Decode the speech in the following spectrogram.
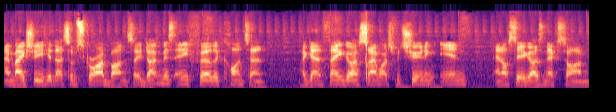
And make sure you hit that subscribe button so you don't miss any further content. Again, thank you guys so much for tuning in, and I'll see you guys next time.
